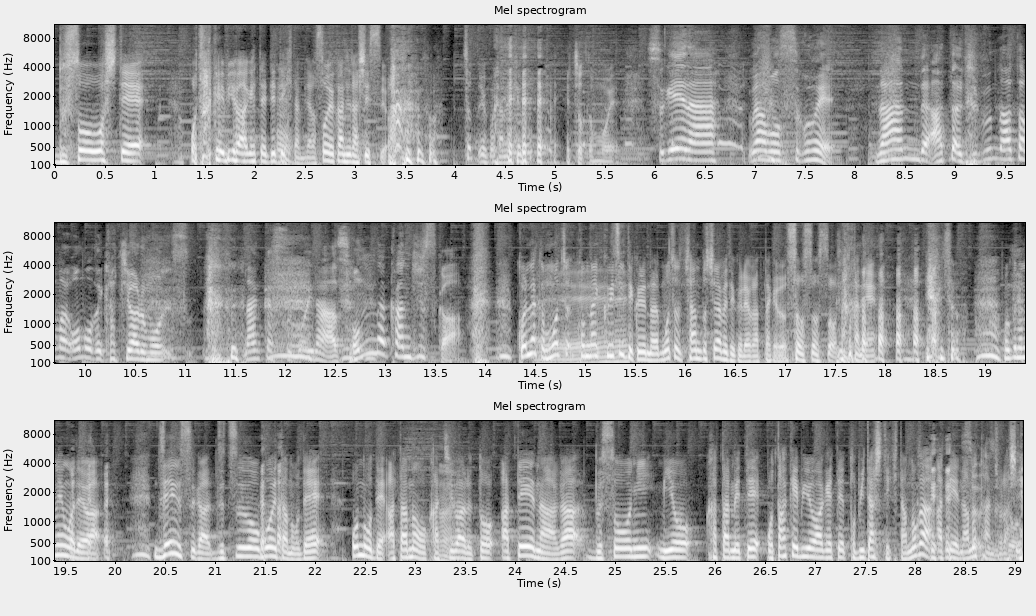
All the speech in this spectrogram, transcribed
う、武装をして雄たけびを上げて出てきたみたいな、そういう感じらしいですよ。ちょっとよくわかんないけど。ちょっともうすげえな。うわもうすごい。なんであったら自分の頭斧で勝ち割るもなんかすごいな。そんな感じっすか？これなんかもうちょこんなに食いついてくれるならもうちょっとちゃんと調べてくればよかったけど。そうそうそう。なんかね 僕のメモではゼウスが頭痛を覚えたので斧で頭をかち割ると、アテーナーが武装に身を固めて雄たけびを上げて飛び出してきたのがアテーナの 誕生らしい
